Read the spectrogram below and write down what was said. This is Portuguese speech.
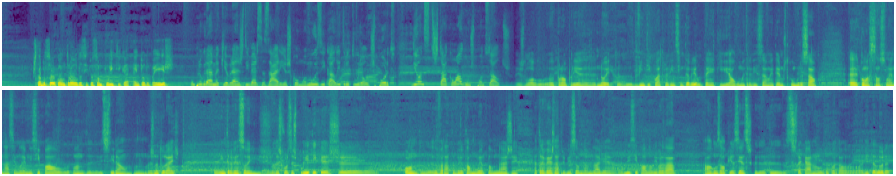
estabeleceu o controle da situação política em todo o país um programa que abrange diversas áreas, como a música, a literatura ou o desporto, de onde se destacam alguns pontos altos. Desde logo, a própria noite de 24 a 25 de abril tem aqui alguma tradição em termos de comemoração, eh, com a sessão solene da Assembleia Municipal, onde existirão hum, as naturais eh, intervenções das forças políticas, eh, onde haverá também o tal momento de homenagem através da atribuição da Medalha Municipal da Liberdade alguns alpiacenses que, que, se destacaram na luta contra a, a ditadura.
